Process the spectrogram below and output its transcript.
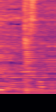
video.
